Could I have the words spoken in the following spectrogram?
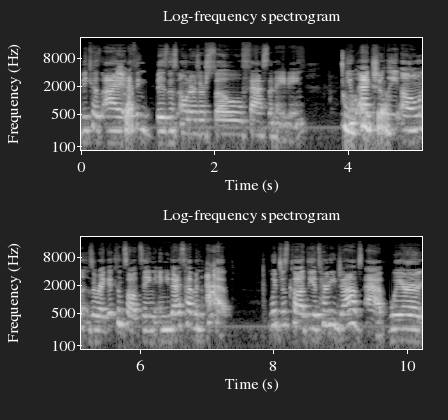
because I, sure. I think business owners are so fascinating. You oh, actually you. own Zerega Consulting and you guys have an app which is called the Attorney Jobs app where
